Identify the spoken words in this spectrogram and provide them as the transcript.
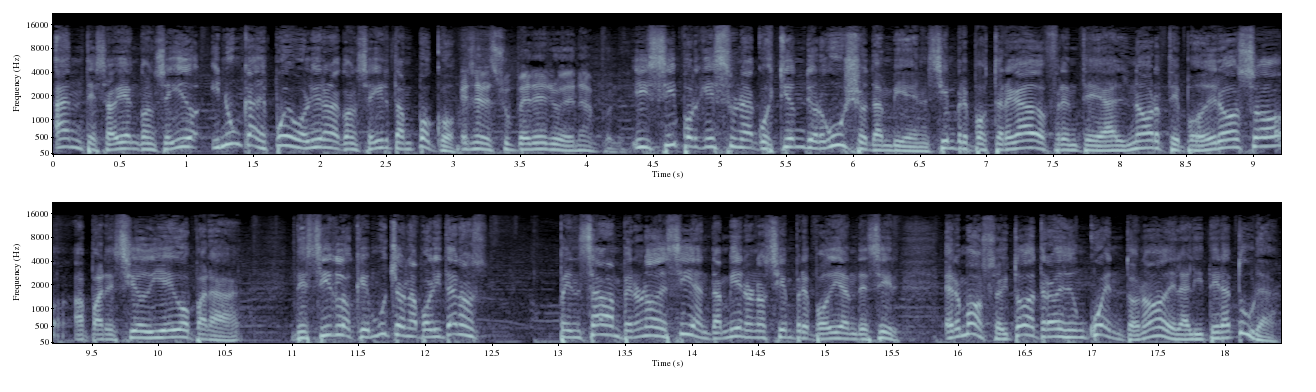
antes habían conseguido y nunca después volvieron a conseguir tampoco. Es el superhéroe de Nápoles. Y sí, porque es una cuestión de orgullo también. Siempre postergado frente al norte poderoso, apareció Diego para decir lo que muchos napolitanos pensaban pero no decían también o no siempre podían decir. Hermoso, y todo a través de un cuento, ¿no? De la literatura.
